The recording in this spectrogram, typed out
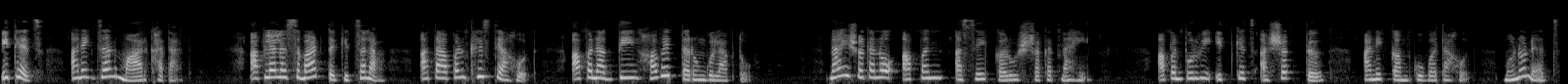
इथेच अनेक जण मार खातात. आपल्याला असं वाटतं की चला आता आपण ख्रिस्ती आहोत. आपण अगदी हवेत तरंगू लागतो. नाही श्रोत्यानो आपण असे करू शकत नाही. आपण पूर्वी इतकेच अशक्त आणि कमकुवत आहोत. म्हणूनच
